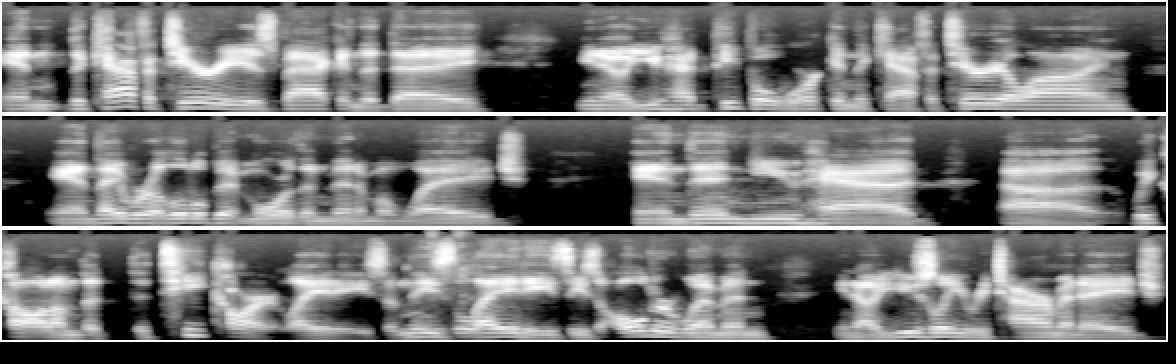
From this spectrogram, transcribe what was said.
And the cafeterias back in the day, you know, you had people working the cafeteria line and they were a little bit more than minimum wage. And then you had uh, we called them the the tea cart ladies, and these ladies, these older women, you know, usually retirement age,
